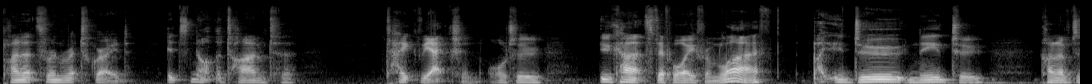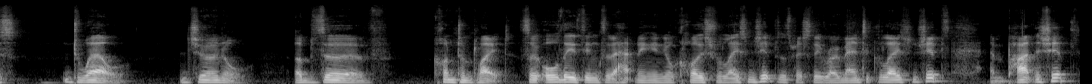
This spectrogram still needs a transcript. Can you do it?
planets are in retrograde, it's not the time to take the action or to, you can't step away from life but you do need to kind of just dwell, journal, observe, contemplate. So, all these things that are happening in your close relationships, especially romantic relationships and partnerships,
